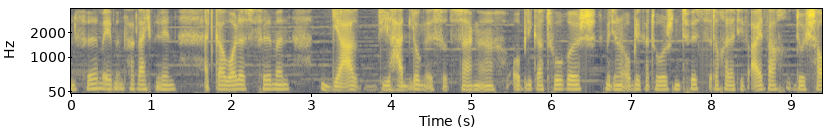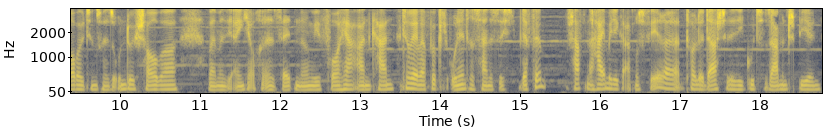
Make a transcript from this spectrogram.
produzierten Film, eben im Vergleich mit den Edgar Wallace Filmen ja, die Handlung ist sozusagen äh, obligatorisch, mit ihren obligatorischen Twists doch relativ einfach durchschaubar bzw. undurchschaubar, weil man sie eigentlich auch äh, selten irgendwie vorher ahnen kann. Beziehungsweise wirklich uninteressant ist. Der Film schafft eine heimelige Atmosphäre, tolle Darsteller, die gut zusammenspielen,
